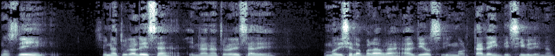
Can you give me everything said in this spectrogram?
nos dé su naturaleza, en la naturaleza de, como dice la palabra, al Dios inmortal e invisible, ¿no?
